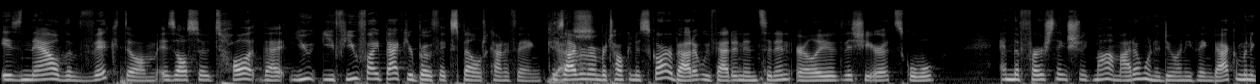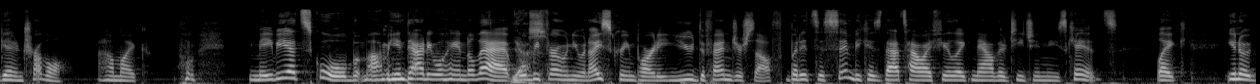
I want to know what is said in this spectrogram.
is now the victim is also taught that you if you fight back you're both expelled kind of thing. Because i remember talking to scar about it. We've had an incident earlier this year at school. And the first thing she's like mom i don't want to do anything back. I'm going to get in trouble. And i'm like maybe at school but mommy and daddy will handle that. We'll be throwing you an ice cream party. You defend yourself. But it's a sin because that's how i feel like now they're teaching these kids like you know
